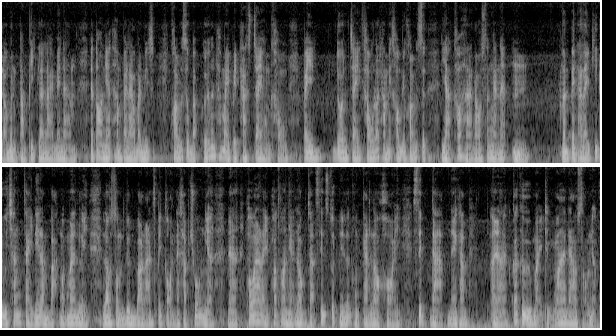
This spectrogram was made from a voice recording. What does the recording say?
แล้วเหมือนตำพริกละลายแม่น้ำแต่ตอนนี้ยทำไปแล้วมันมีความรู้สึกแบบเออมันทำไมไปทัชใจของเขา ไปโดนใจเขาแล้วทำให้เขามีความรู้สึกอยากเข้าหาเราซะงั้นอะ อืมมันเป็นอะไรที่ดูช่างใจได้ลำบากมาก ๆ เลย เราสมดุลบาลานซ์ไปก่อนนะครับ ช่วงเนี้ยนะ เพราะว่าอะไร เพราะตอนเนี้ยเราจะสิ้นสุดในเรื่องของการรอคอย 10 ดาบนะครับอ่าก็คือหมายถึงว่าดาวเสาร์เนี่ยโค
